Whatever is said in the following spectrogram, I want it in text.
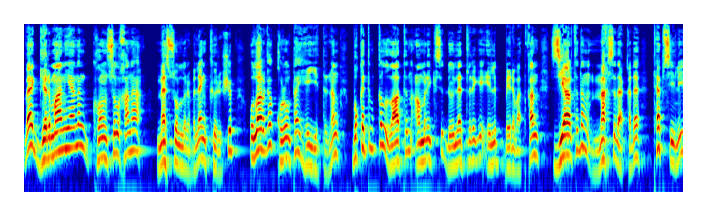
va germaniyaning konsulxona mas'ullari bilan ko'rishib ularga qurultay heyetining bu qatimqi latin amerikasi davlatlariga ilib berayotgan ziyaratining maqsadi haqida tafsiliy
